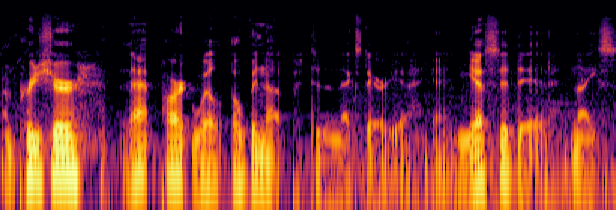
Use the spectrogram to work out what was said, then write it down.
I'm pretty sure that part will open up to the next area. And yes, it did. Nice.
